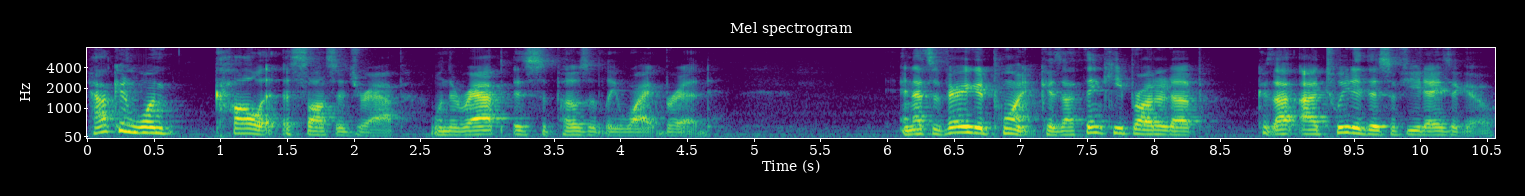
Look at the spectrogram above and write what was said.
how can one call it a sausage wrap when the wrap is supposedly white bread? And that's a very good point because I think he brought it up because I, I tweeted this a few days ago,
